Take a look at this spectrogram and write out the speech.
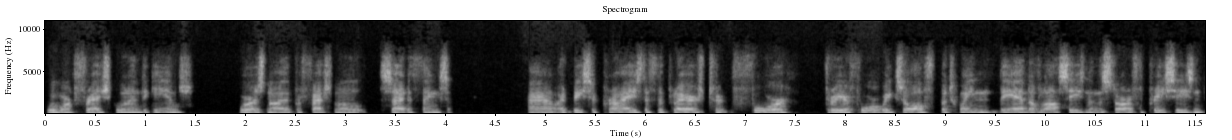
we weren't fresh going into games. Whereas now the professional side of things, um, I'd be surprised if the players took four, three or four weeks off between the end of last season and the start of the preseason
